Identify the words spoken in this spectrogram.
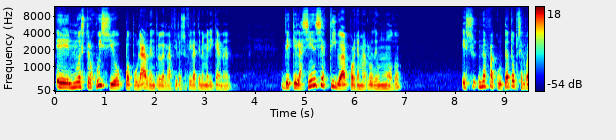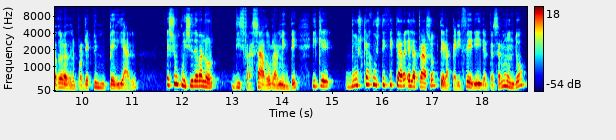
en nuestro juicio popular dentro de la filosofía latinoamericana, de que la ciencia activa, por llamarlo de un modo, es una facultad observadora del proyecto imperial, es un juicio de valor disfrazado realmente y que busca justificar el atraso de la periferia y del tercer mundo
